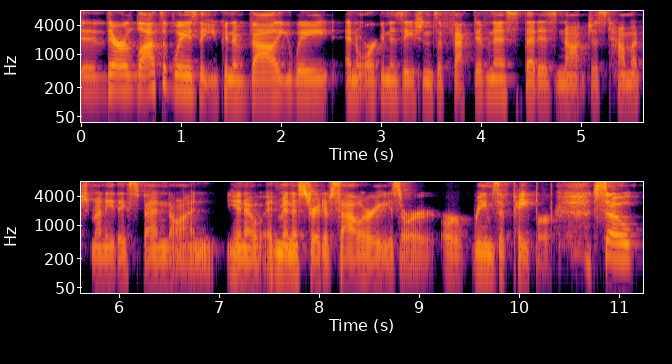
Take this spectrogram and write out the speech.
uh, there are lots of ways that you can evaluate an organization's effectiveness that is not just how much money they spend on you know administrative salaries or or reams of paper. So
